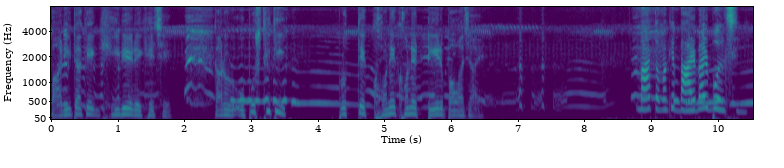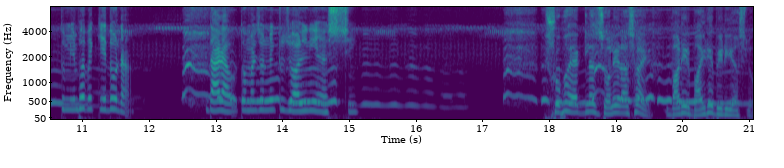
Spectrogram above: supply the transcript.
বাড়িটাকে ঘিরে রেখেছে কারোর উপস্থিতি প্রত্যেক ক্ষণে ক্ষণে টের পাওয়া যায়। মা তোমাকে বারবার বলছি তুমি এভাবে কেঁদো না। দাঁড়াও তোমার জন্য একটু জল নিয়ে আসছি। শোভা এক গ্লাস জলের আশায় বাড়ির বাইরে বেরিয়ে আসলো।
